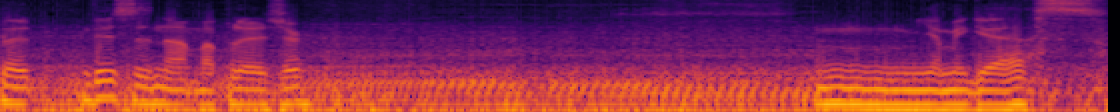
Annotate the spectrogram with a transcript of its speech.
But this is not my pleasure. Mmm, yummy gas.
